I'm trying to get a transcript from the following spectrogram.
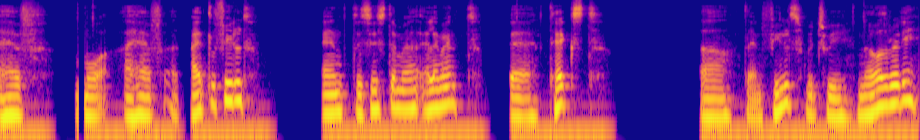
I have more. I have a title field and the system element, the text, uh, then fields which we know already,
